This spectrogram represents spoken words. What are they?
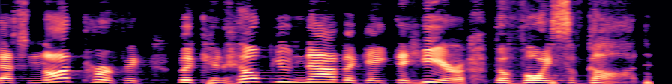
that's not perfect but can help you navigate to hear the voice of God.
